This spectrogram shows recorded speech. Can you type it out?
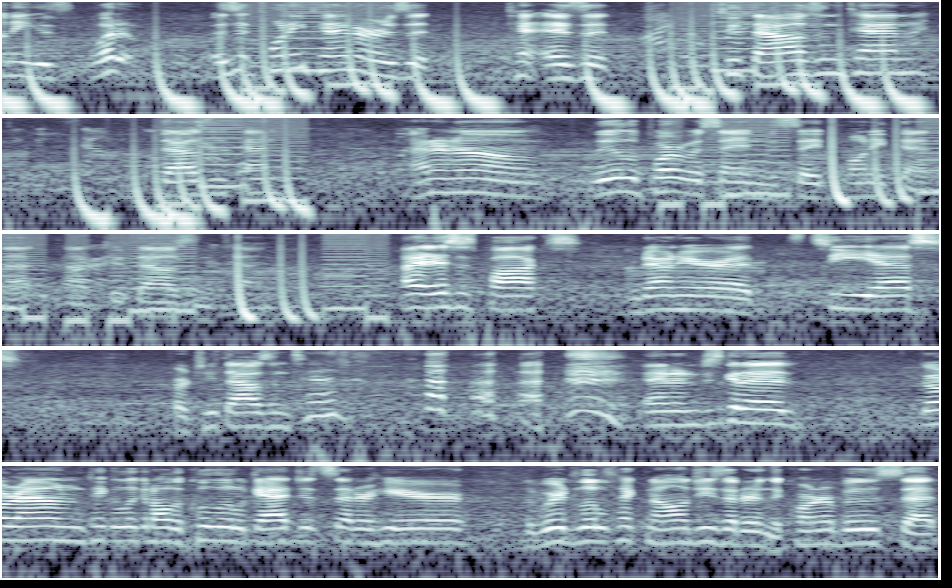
Melanie, is what is it 2010 or is it is it 2010? 2010? I don't know. Leo Laporte was saying to say 2010, not, not 2010. Hi, this is Pox. I'm down here at CES for 2010. and I'm just gonna go around and take a look at all the cool little gadgets that are here, the weird little technologies that are in the corner booths that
